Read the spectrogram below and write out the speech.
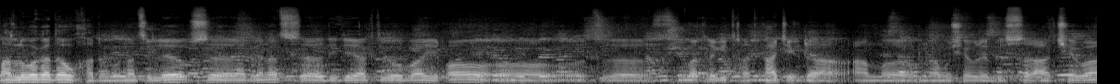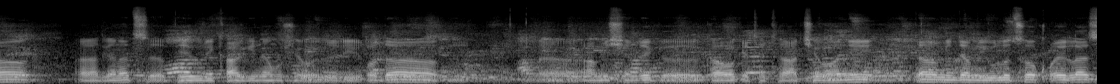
მადლობა გადაუხადო მონაწილეებს, რადგანაც დიდი აქტივობა იყო. სიმართლე გითხრათ, გაჭირდა ამ ნამუშევრების არჩევა, რადგანაც ბევრი კარგი ნამუშევრები იყო და ამის შემდეგ გავაკეთეთ არჩევანი და მინდა მიულოცო ყველას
